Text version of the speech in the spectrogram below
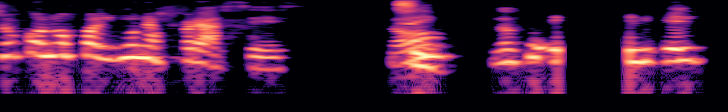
yo conozco algunas frases, ¿no? no ¿El, el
